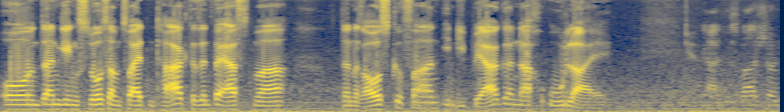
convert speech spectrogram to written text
Und dann ging es los am zweiten Tag. Da sind wir erstmal dann rausgefahren in die Berge nach Ulai. Ja, das war schon,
